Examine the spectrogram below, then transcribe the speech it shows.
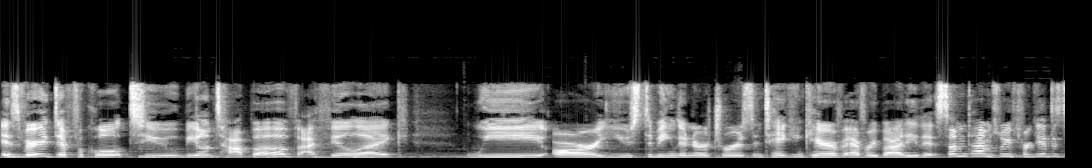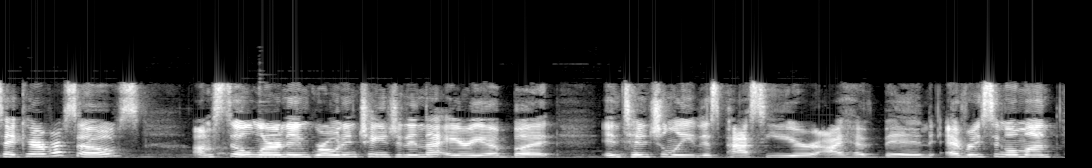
is very difficult to be on top of. I feel mm-hmm. like we are used to being the nurturers and taking care of everybody that sometimes we forget to take care of ourselves. I'm still learning, growing, and changing in that area, but intentionally this past year, I have been every single month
